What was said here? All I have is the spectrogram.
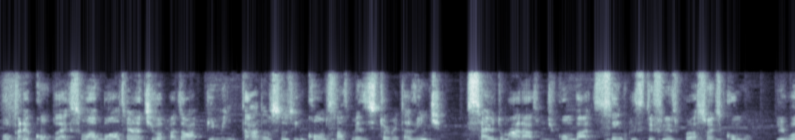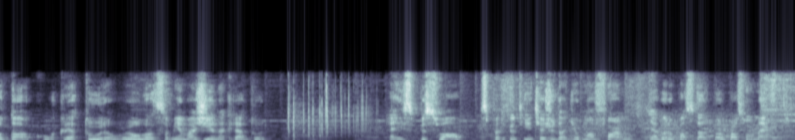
O período complexo é uma boa alternativa para dar uma pimentada aos seus encontros nas mesas de Tormenta 20 e sair do marasmo de combates simples definidos por ações como eu botoco a criatura ou eu lanço a minha magia na criatura. É isso pessoal, espero que eu tenha te ajudado de alguma forma e agora eu posso dar para o próximo mestre.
